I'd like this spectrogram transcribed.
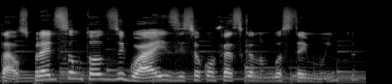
Tá, os prédios são todos iguais, isso eu confesso que eu não gostei muito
